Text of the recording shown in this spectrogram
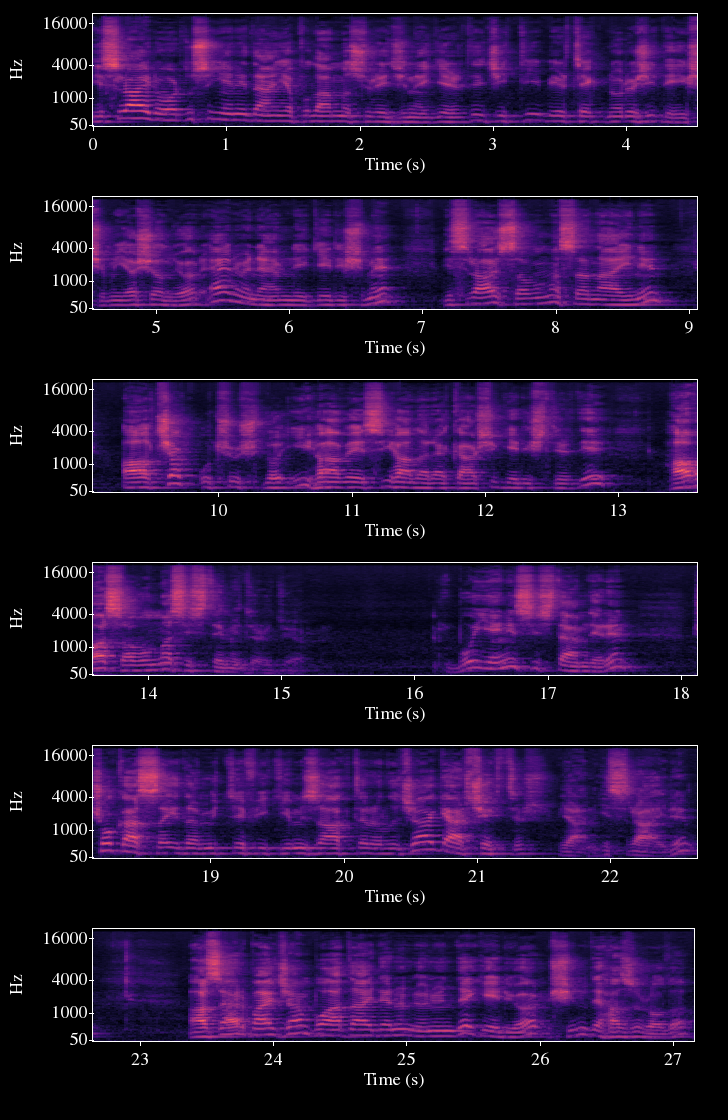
İsrail ordusu yeniden yapılanma sürecine girdi. Ciddi bir teknoloji değişimi yaşanıyor. En önemli gelişme İsrail savunma sanayinin alçak uçuşlu İHA ve SİHA'lara karşı geliştirdiği hava savunma sistemidir diyor. Bu yeni sistemlerin çok az sayıda müttefikimize aktarılacağı gerçektir. Yani İsrail'in. Azerbaycan bu adayların önünde geliyor. Şimdi hazır olun.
